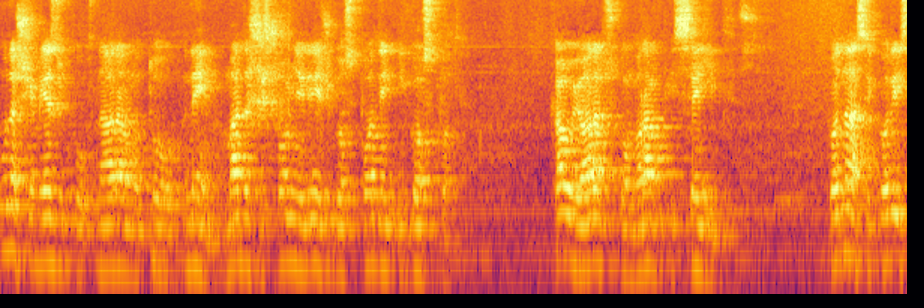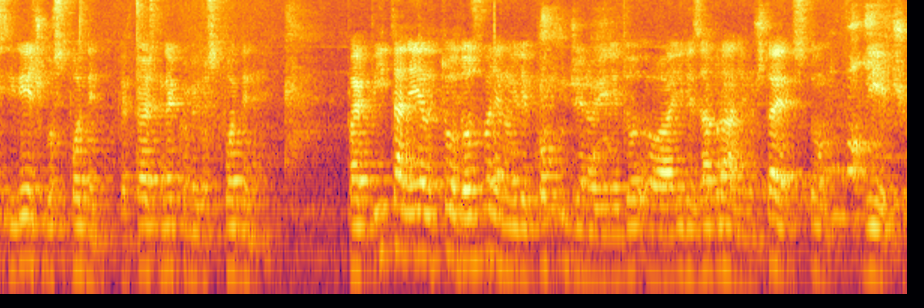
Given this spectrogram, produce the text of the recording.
u našem jeziku naravno to nema, mada se spominje riječ gospodin i gospod, kao i u arapskom rab i sejid. Kod nas se koristi riječ gospodin, kad kažete nekom je gospodine. Pa je pitanje je li to dozvoljeno ili je pokuđeno ili je, do, o, ili je zabranjeno, šta je s tom riječu.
